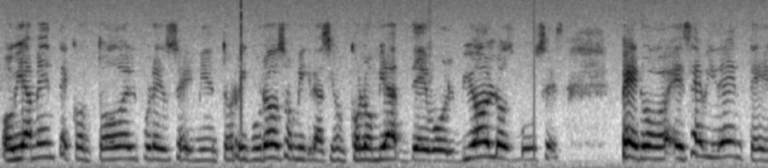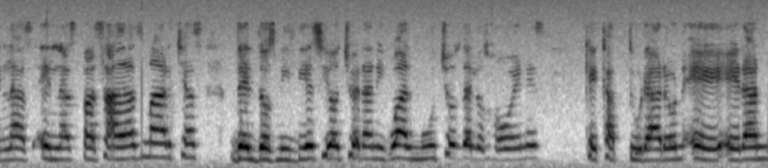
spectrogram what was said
Obviamente con todo el procedimiento riguroso, Migración Colombia devolvió los buses, pero es evidente, en las, en las pasadas marchas del 2018 eran igual, muchos de los jóvenes que capturaron eh, eran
